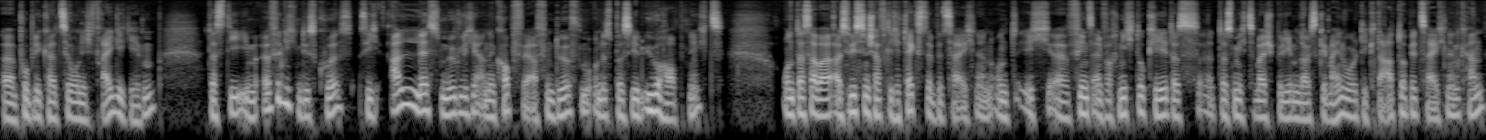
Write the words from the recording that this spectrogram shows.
äh, Publikation nicht freigegeben, dass die im öffentlichen Diskurs sich alles Mögliche an den Kopf werfen dürfen und es passiert überhaupt nichts und das aber als wissenschaftliche Texte bezeichnen. Und ich äh, finde es einfach nicht okay, dass, dass mich zum Beispiel jemand als Gemeinwohldiktator bezeichnen kann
